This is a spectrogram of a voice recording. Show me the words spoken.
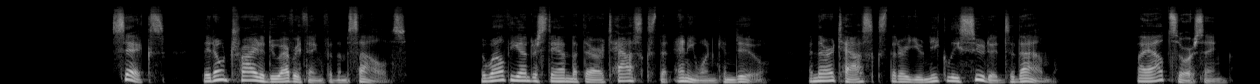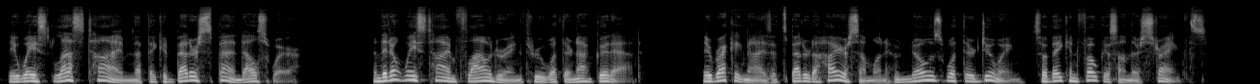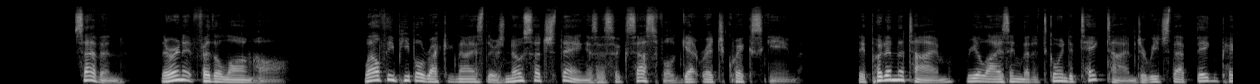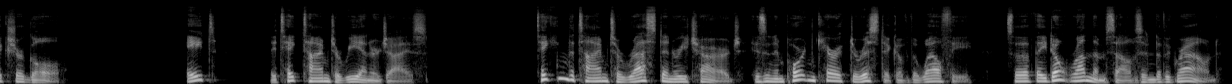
6. They don't try to do everything for themselves. The wealthy understand that there are tasks that anyone can do, and there are tasks that are uniquely suited to them. By outsourcing, they waste less time that they could better spend elsewhere. And they don't waste time floundering through what they're not good at. They recognize it's better to hire someone who knows what they're doing so they can focus on their strengths. 7. They're in it for the long haul. Wealthy people recognize there's no such thing as a successful get rich quick scheme. They put in the time, realizing that it's going to take time to reach that big picture goal. 8. They take time to re energize. Taking the time to rest and recharge is an important characteristic of the wealthy so that they don't run themselves into the ground.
